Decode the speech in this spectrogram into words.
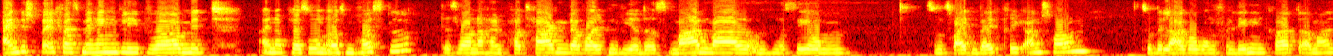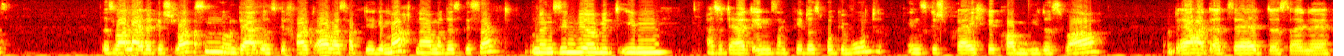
ein Gespräch, was mir hängen blieb, war mit einer Person aus dem Hostel. Das war nach ein paar Tagen, da wollten wir das Mahnmal und Museum zum Zweiten Weltkrieg anschauen, zur Belagerung von Leningrad damals. Das war leider geschlossen und der hat uns gefragt, ah, was habt ihr gemacht? Dann haben wir das gesagt. Und dann sind wir mit ihm, also der hat in St. Petersburg gewohnt, ins Gespräch gekommen, wie das war. Und er hat erzählt, dass seine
